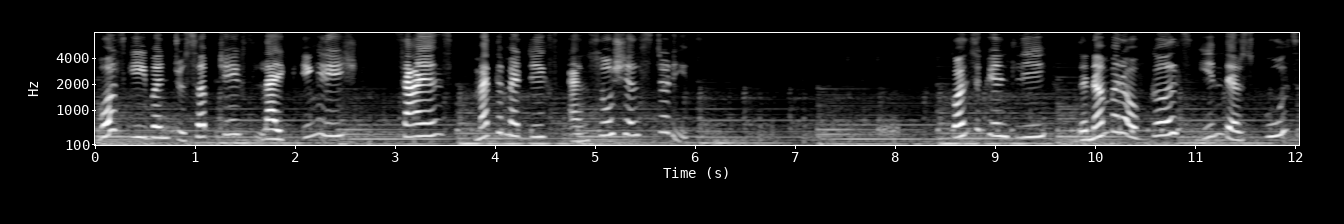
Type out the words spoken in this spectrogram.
was given to subjects like English, science, mathematics, and social studies. Consequently, the number of girls in their schools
